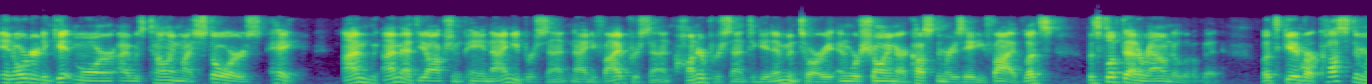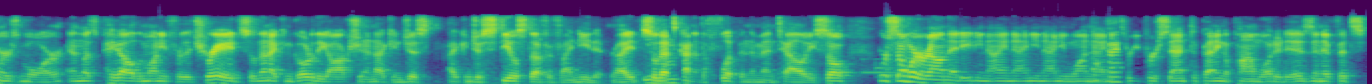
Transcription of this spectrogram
in order to get more, I was telling my stores, hey, I'm I'm at the auction paying 90%, 95%, 100% to get inventory, and we're showing our customers 85. Let's let's flip that around a little bit let's give our customers more and let's pay all the money for the trade so then i can go to the auction and i can just i can just steal stuff if i need it right mm-hmm. so that's kind of the flip in the mentality so we're somewhere around that 89 90 91 okay. 93% depending upon what it is and if it's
